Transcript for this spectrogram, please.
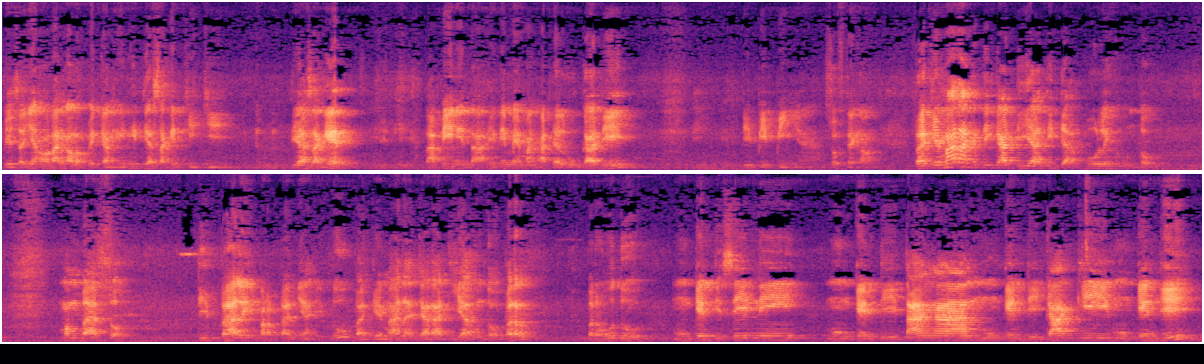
Biasanya orang kalau pegang ini dia sakit gigi. Dia sakit Tapi ini tak, ini memang ada luka di di pipinya. So tengok. Bagaimana ketika dia tidak boleh untuk membasuh di balik perbannya itu bagaimana cara dia untuk ber berwudu? Mungkin di sini, mungkin di tangan, mungkin di kaki, mungkin di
